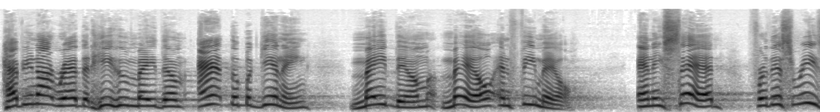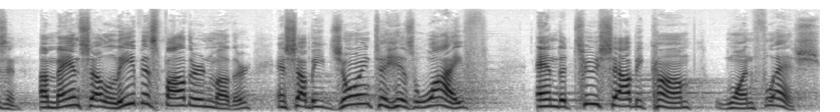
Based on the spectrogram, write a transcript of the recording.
Have you not read that he who made them at the beginning made them male and female? And he said, For this reason, a man shall leave his father and mother and shall be joined to his wife, and the two shall become one flesh.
